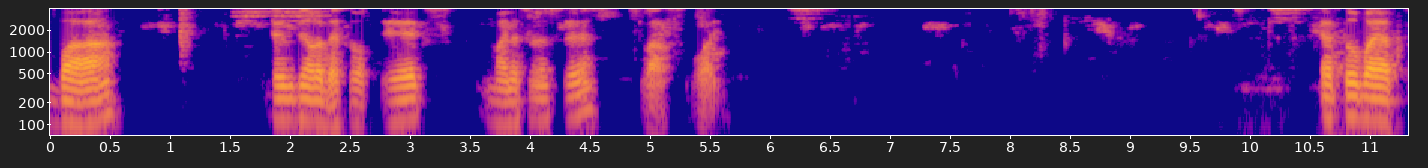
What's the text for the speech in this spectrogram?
বা এটা যদি আমরা দেখো এক্স মাইনাস মাইনাসে প্লাস ওয়াই এত বা এত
